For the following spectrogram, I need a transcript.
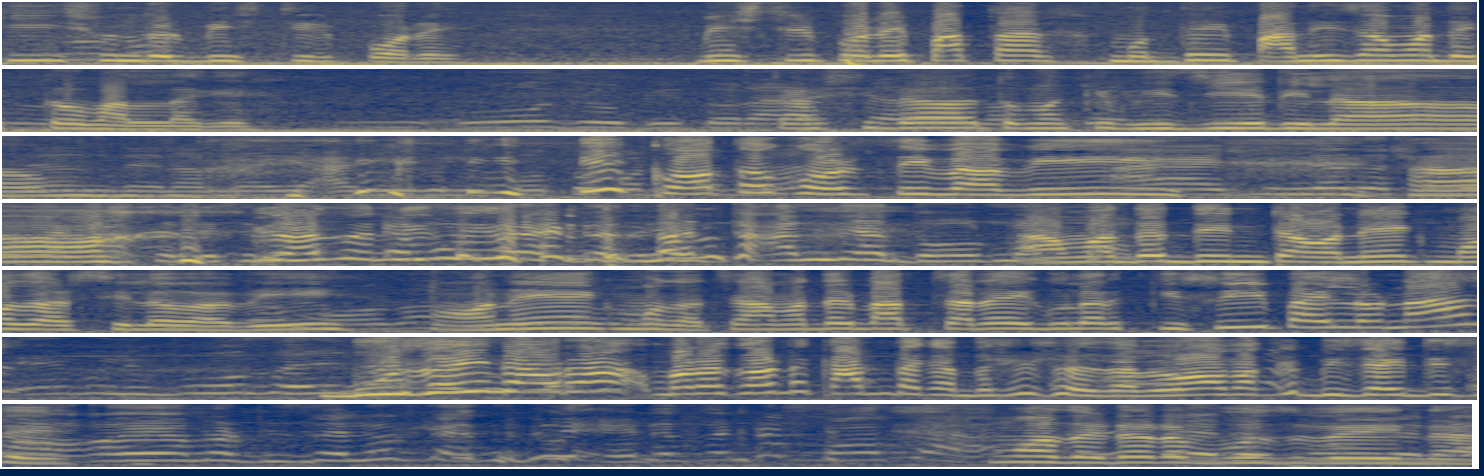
কি সুন্দর বৃষ্টির পরে। বৃষ্টির পরে পাতার মধ্যেই পানি জমা দেখতেও ভালো লাগে। চাষিদা তোমাকে ভিজিয়ে দিলাম। কত? করছি ভাবি। হ্যাঁ। আমাদের দিনটা অনেক মজার ছিল ভাবি। অনেক মজা ছিল। আমাদের বাচ্চারা এগুলার কিছুই পাইলো না। বোঝাই না। ওরা। মনে করেন কান্দা কান্দা শেষ হয়ে যাবে। ও আমাকে ভিজাই দিছে। মজা। এটা ওরা বুঝবেই না।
